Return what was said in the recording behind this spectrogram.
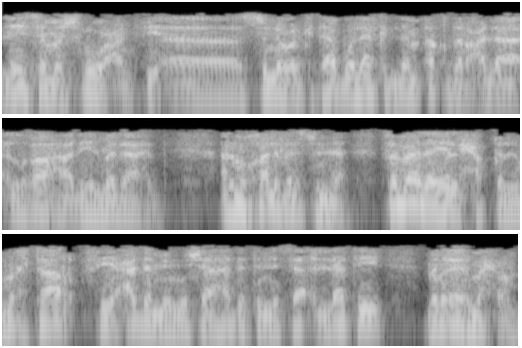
ليس مشروعا في آه، السنة والكتاب ولكن لم أقدر على إلغاء هذه المذاهب المخالفة للسنة. فماذا يلحق المحتار في عدم مشاهدة النساء اللاتي من غير محرم؟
